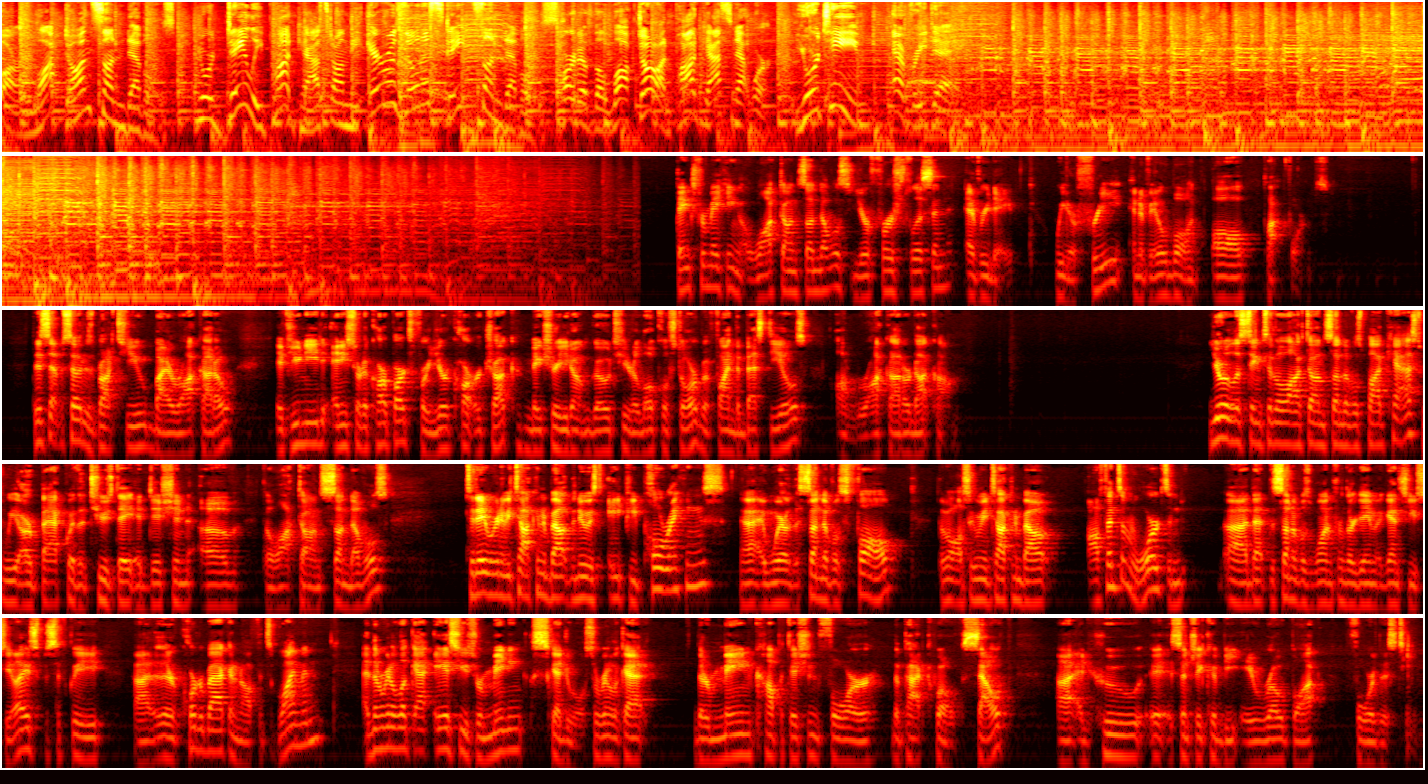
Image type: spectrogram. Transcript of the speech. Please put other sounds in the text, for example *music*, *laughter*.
are Locked On Sun Devils, your daily podcast on the Arizona State Sun Devils, part of the Locked On Podcast Network. Your team every day. Thanks for making Locked On Sun Devils your first listen every day. We are free and available on all platforms. This episode is brought to you by Rock Auto. If you need any sort of car parts for your car or truck, make sure you don't go to your local store, but find the best deals on rockauto.com. You're listening to the Locked On Sun Devils podcast. We are back with a Tuesday edition of the Locked On Sun Devils. Today, we're going to be talking about the newest AP poll rankings uh, and where the Sun Devils fall. Then we're also going to be talking about offensive awards and uh, that the Sun Devils won from their game against UCLA, specifically uh, their quarterback and an offensive lineman. And then we're going to look at ASU's remaining schedule. So we're going to look at their main competition for the Pac 12 South uh, and who essentially could be a roadblock for this team.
